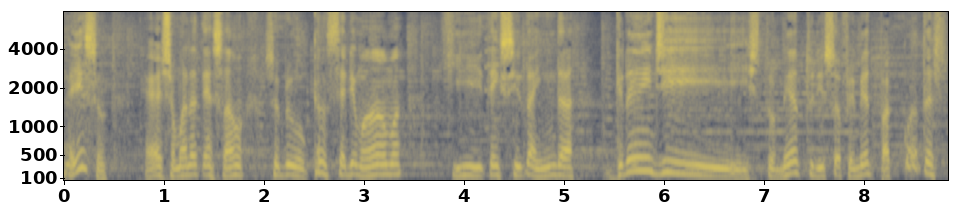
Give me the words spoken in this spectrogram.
não é isso? É, chamando a atenção sobre o câncer de mama, que tem sido ainda grande instrumento de sofrimento para quantas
